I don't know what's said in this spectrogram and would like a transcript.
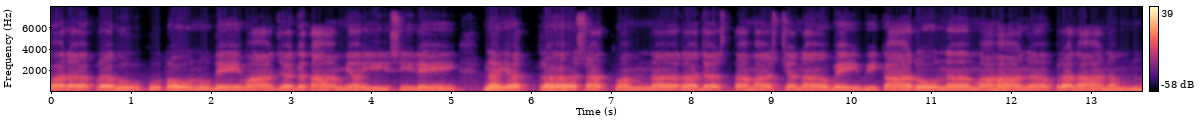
परप्रभुकुतो नु देवा जगताम्यईशिरे न यत्र सत्त्वं न रजस्तमश्च न वै विकारो न महान् प्रधानम्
